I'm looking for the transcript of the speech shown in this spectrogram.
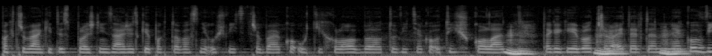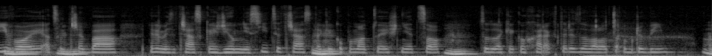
pak třeba nějaký ty společní zážitky, pak to vlastně už víc třeba jako utichlo, bylo to víc jako o té škole, Mhm. tak jaký byl třeba Mhm. i tady ten Mhm. jako vývoj a co třeba, nevím, jestli třeba z každého měsíce třeba se tak Mhm. jako pamatuješ něco, Mhm. co to tak jako charakterizovalo to období? Uh,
